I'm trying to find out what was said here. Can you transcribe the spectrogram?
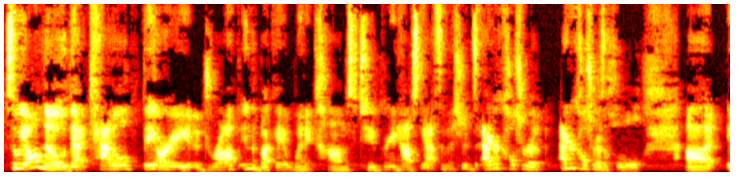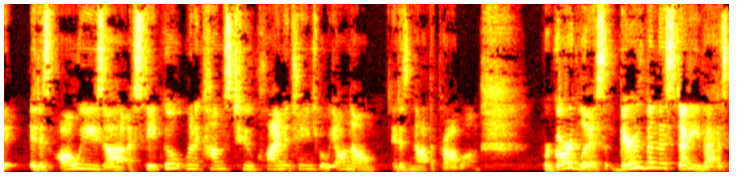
So we all know that cattle, they are a drop in the bucket when it comes to greenhouse gas emissions. Agriculture, agriculture as a whole, uh, it, it is always uh, a scapegoat when it comes to climate change, but we all know it is not the problem regardless, there has been this study that has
